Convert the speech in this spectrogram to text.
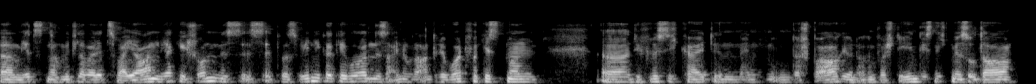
Ähm, jetzt nach mittlerweile zwei Jahren merke ich schon, es ist etwas weniger geworden. Das eine oder andere Wort vergisst man. Äh, die Flüssigkeit in, in, in, der Sprache und auch im Verstehen, die ist nicht mehr so da.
